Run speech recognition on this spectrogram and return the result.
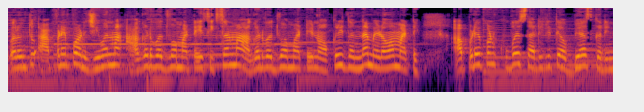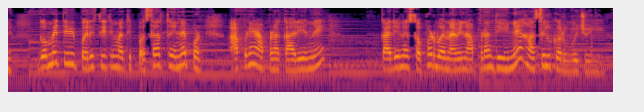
પરંતુ આપણે પણ જીવનમાં આગળ વધવા માટે, શિક્ષણમાં આગળ વધવા માટે, નોકરી ધંધા મેળવવા માટે આપણે પણ ખૂબ જ સારી રીતે અભ્યાસ કરીને ગમે તેવી પરિસ્થિતિમાંથી પસાર થઈને પણ આપણે આપણા કાર્યને કાર્યને સફળ બનાવીને આપણા ધ્યેયને હાંસિલ કરવું જોઈએ.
